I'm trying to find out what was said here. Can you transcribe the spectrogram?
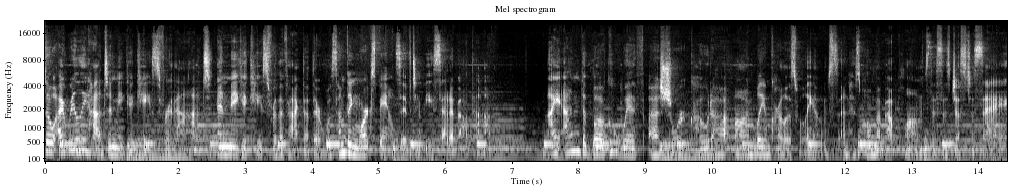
So I really had to make a case for that and make a case for the fact that there was something more expansive to be said about that. I end the book with a short coda on William Carlos Williams and his poem about plums, This Is Just to Say,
